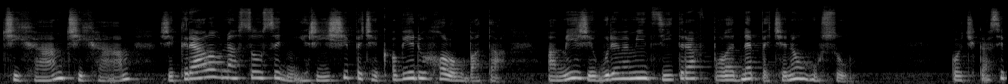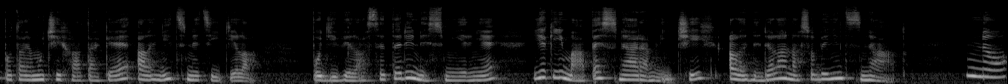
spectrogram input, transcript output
Čichám, čichám, že královna sousední říši peče k obědu choloubata – a my, že budeme mít zítra v poledne pečenou husu. Kočka si potajmu čichla také, ale nic necítila. Podivila se tedy nesmírně, jaký má pes náramný čich, ale nedala na sobě nic znát. No,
